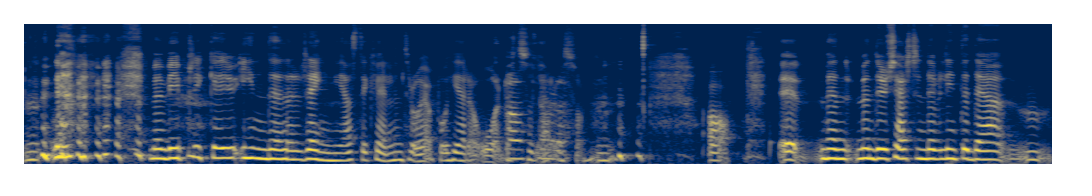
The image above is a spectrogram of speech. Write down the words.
Mm. Men vi prickar ju in den regnigaste kvällen tror jag på hela året. Ja, sådär och så. Mm. Ja. Eh, Men, men du Kerstin, det är väl inte det mm,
